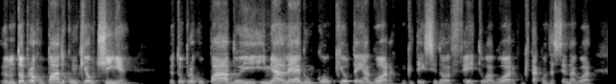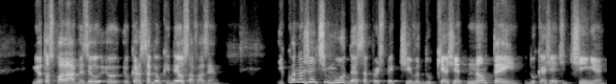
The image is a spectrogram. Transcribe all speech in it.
eu não estou preocupado com o que eu tinha, eu estou preocupado e, e, me alegro com o que eu tenho agora, com o que tem sido feito agora, com o que está acontecendo agora. Em outras palavras, eu, eu, eu quero saber o que Deus está fazendo. E quando a gente muda essa perspectiva do que a gente não tem, do que a gente tinha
